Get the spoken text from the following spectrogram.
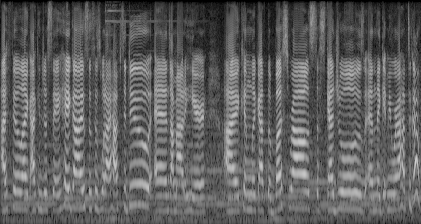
I feel like I can just say, hey guys, this is what I have to do, and I'm out of here. I can look at the bus routes, the schedules, and they get me where I have to go.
